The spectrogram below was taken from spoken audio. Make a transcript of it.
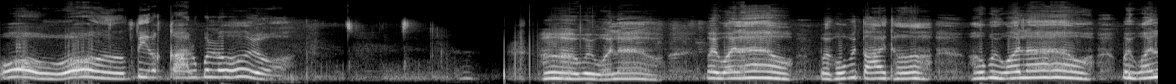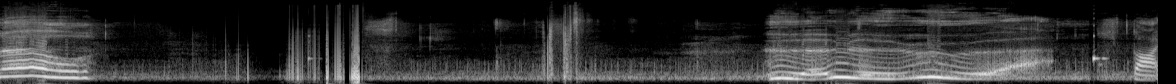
โอ้โอ้ ตีลังกาลงมาเลยอะเฮ้ยไม่ไหวแล้ว ไม่ไหวแล้วปล่อยผมไม่ตายเธอเออไม่ไหวแล้ว ไม่ไหวแล้วตาย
